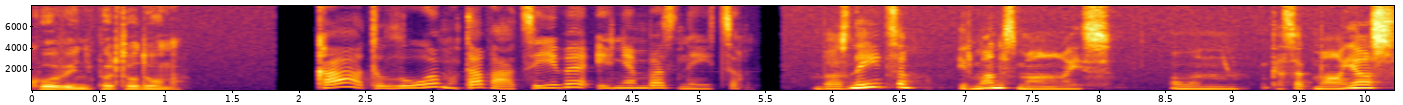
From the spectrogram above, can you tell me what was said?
ko viņi par to domā. Kādu lomu tavā dzīvē ieņem baznīca? Baznīca ir manas mājas, un, kas saka, mājās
